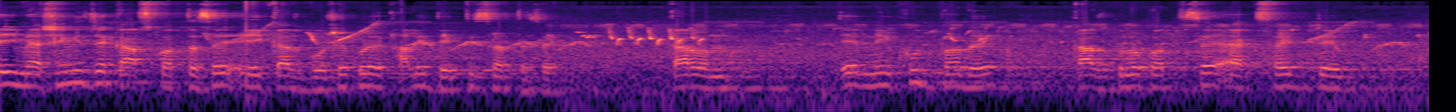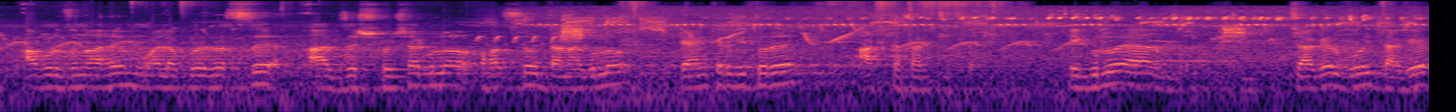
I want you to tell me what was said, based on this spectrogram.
এই মেশিনে যে কাজ করতেছে, এই কাজ বসে করে খালি দেখতে চাচ্ছে কারণ এর নিখুঁতভাবে কাজগুলো করতেছে, এক সাইডে আবর্জনা হয়ে ময়লা পড়ে যাচ্ছে, আর যে সরিষাগুলো হচ্ছে, ওই দানাগুলো ট্যাঙ্কের ভিতরে আটকা থাকতেছে। এগুলো আর জাগের বই তাগের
